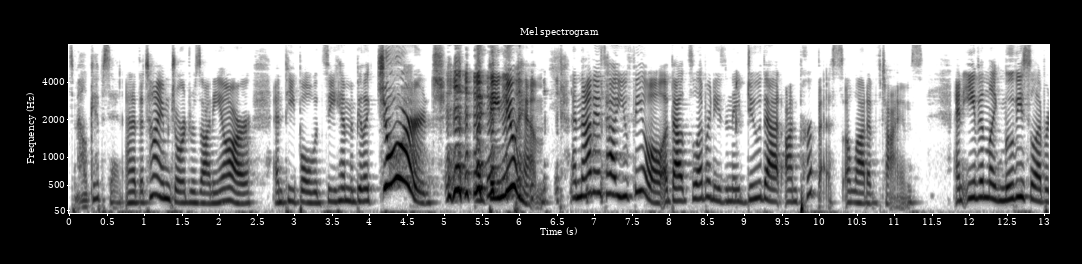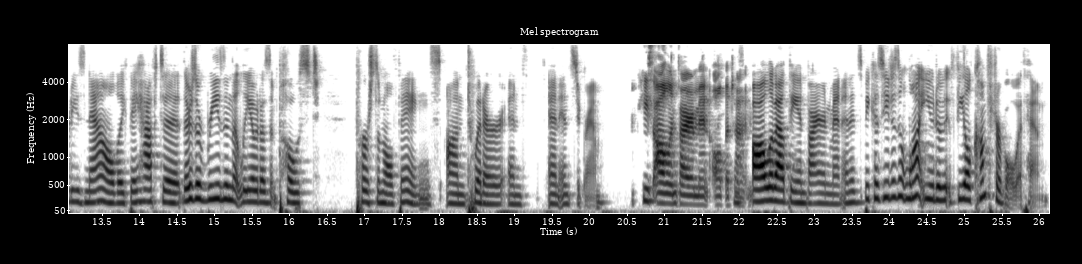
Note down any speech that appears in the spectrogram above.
It's Mel Gibson. And at the time, George was on ER, and people would see him and be like, George! like they knew him. And that is how you feel about celebrities, and they do that on purpose a lot of times. And even like movie celebrities now, like they have to. There's a reason that Leo doesn't post personal things on Twitter and and Instagram. he's all environment all the time all about the environment, and it's because he doesn't want you to feel comfortable with him.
